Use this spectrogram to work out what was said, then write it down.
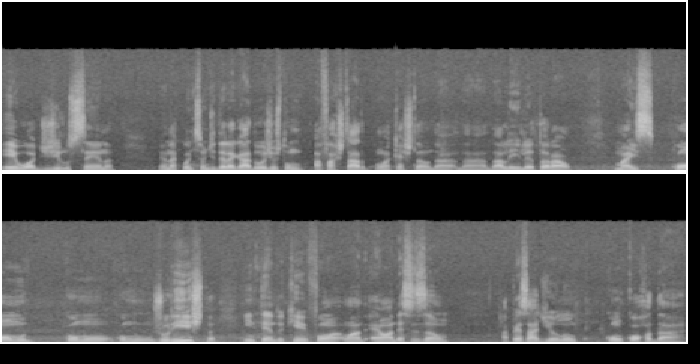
eu, Odilo Sena, é, na condição de delegado, hoje eu estou afastado por uma questão da, da, da lei eleitoral, mas como, como, como jurista, entendo que foi uma, uma, é uma decisão, apesar de eu não concordar,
